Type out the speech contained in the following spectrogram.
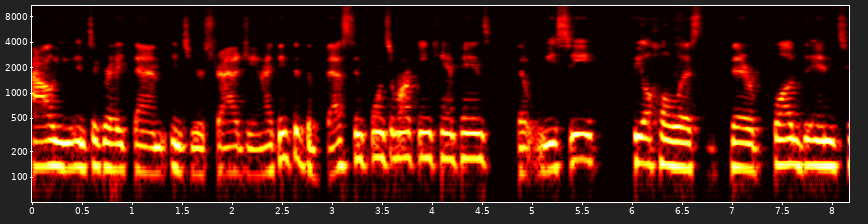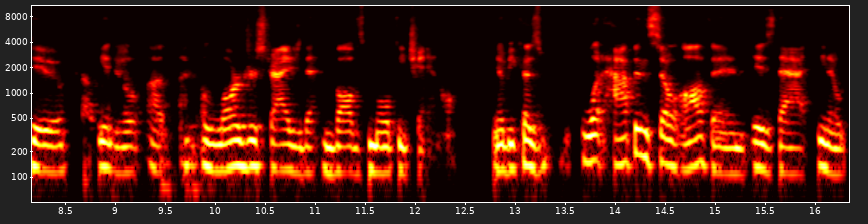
how you integrate them into your strategy. And I think that the best influencer marketing campaigns that we see feel holistic. They're plugged into you know a, a larger strategy that involves multi-channel. You know, because what happens so often is that you know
